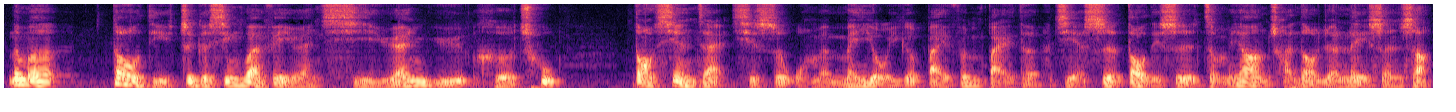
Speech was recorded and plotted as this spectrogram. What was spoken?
那么，到底这个新冠肺炎起源于何处？到现在，其实我们没有一个百分百的解释，到底是怎么样传到人类身上。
